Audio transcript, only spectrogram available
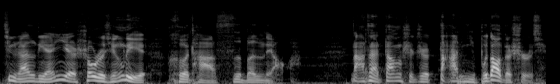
竟然连夜收拾行李和他私奔了啊！那在当时这是大逆不道的事情。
